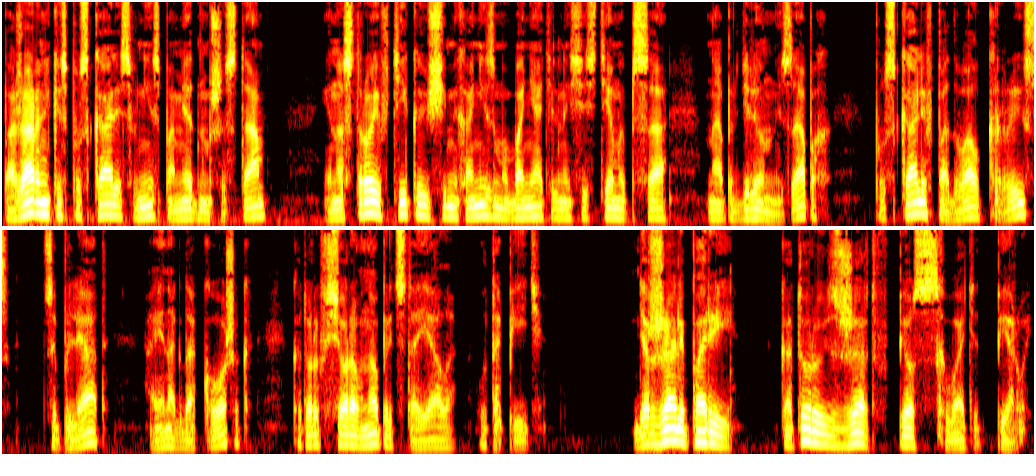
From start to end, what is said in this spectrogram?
пожарники спускались вниз по медным шестам и, настроив тикающий механизм обонятельной системы пса на определенный запах, пускали в подвал крыс, цыплят, а иногда кошек, которых все равно предстояло утопить. Держали пари, которую из жертв пес схватит первый.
